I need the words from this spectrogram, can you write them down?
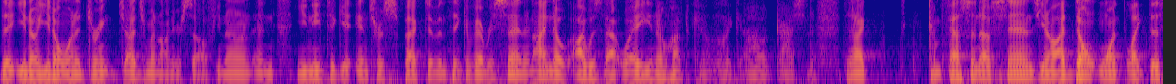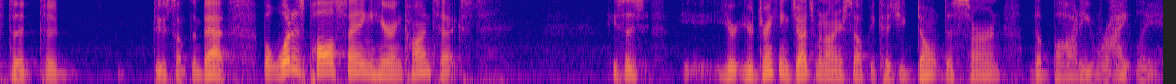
that you know you don't want to drink judgment on yourself you know and, and, you need to get introspective and think of every sin. And i know i was that way you know i was like oh gosh did i confess enough sins? You know i don't want like this to to do something bad. But what is paul saying here in context? He says you're, you're drinking judgment on yourself because you don't discern the body rightly.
